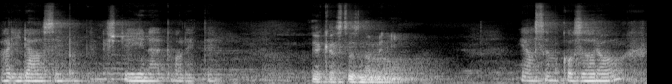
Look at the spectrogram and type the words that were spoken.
hlídá si pak ještě jiné kvality. Jaké jste znamení? Já jsem kozoroch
